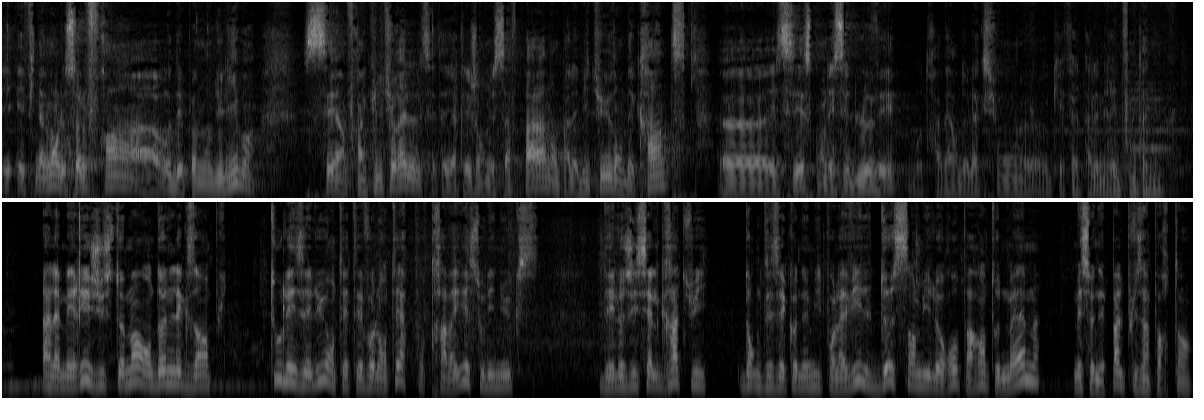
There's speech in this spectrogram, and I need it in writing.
Et, finalement, le seul frein au déploiement du libre, c'est un frein culturel, c'est-à-dire que les gens ne savent pas, n'ont pas l'habitude, ont des craintes, euh, et c'est ce qu'on essaie de lever au travers de l'action euh, qui est faite à la mairie de Fontaine. À la mairie, justement, on donne l'exemple. Tous les élus ont été volontaires pour travailler sous Linux. Des logiciels gratuits, donc des économies pour la ville, 200 000 euros par an tout de même, mais ce n'est pas le plus important.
